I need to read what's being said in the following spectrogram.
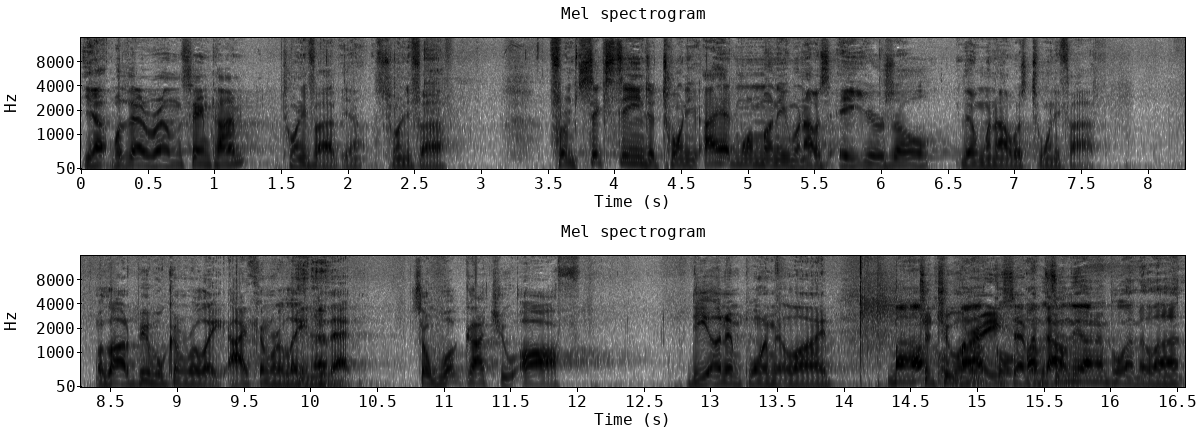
Yeah. Was that around the same time? 25, yeah, it's 25. From 16 to 20, I had more money when I was eight years old than when I was 25. A lot of people can relate. I can relate You know? to that. So what got you off the unemployment line My to uncle, my uncle, I was in the unemployment line.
